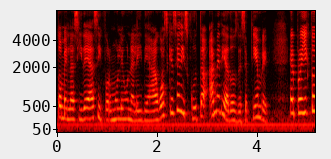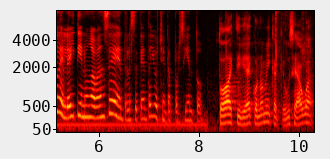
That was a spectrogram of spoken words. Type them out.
tome las ideas y formule una ley de aguas que se discuta a mediados de septiembre. El proyecto de ley tiene un avance entre el 70 y 80%. Toda actividad económica que use agua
